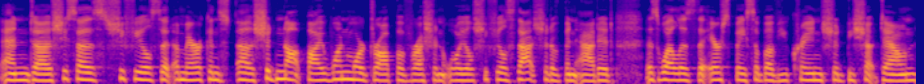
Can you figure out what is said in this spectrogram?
And uh, she says she feels that Americans uh, should not buy one more drop of Russian oil. She feels that should have been added, as well as the airspace above Ukraine should be shut down.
